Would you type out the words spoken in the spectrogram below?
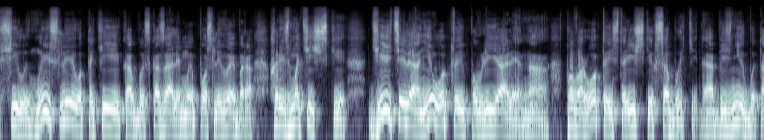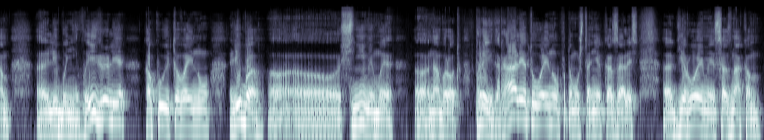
силы мысли, вот такие, как бы сказали мы после Вебера, харизматические деятели, они вот и повлияли на повороты исторических событий. Да? Без них бы там э, либо не выиграли какую-то войну, либо э, с ними мы э, наоборот, проиграли эту войну, потому что они оказались героями со знаком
